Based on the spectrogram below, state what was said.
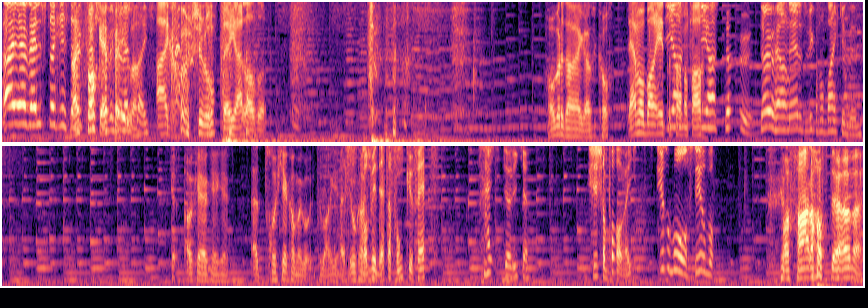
Nei, jeg velter, Kristian. Nei, fuck, jeg feiler. Nei, jeg kommer ikke opp, jeg heller, altså. Håper dette er ganske kort. Jeg må bare hit og ta noe fart. Ja, dø. Dø her nede, så vi kan få biken din. OK, OK. ok. Jeg tror ikke jeg kommer gå- tilbake. Jo, kanskje. Robin, dette funker jo fett. Nei, det gjør det ikke. Ikke se på meg. Styrbord, styrbord. Å, faen, hopp til over.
